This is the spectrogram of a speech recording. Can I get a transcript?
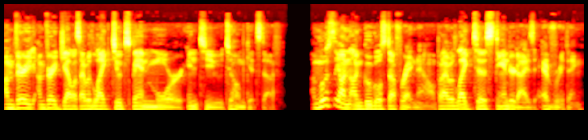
I'm very I'm very jealous. I would like to expand more into to HomeKit stuff. I'm mostly on on Google stuff right now, but I would like to standardize everything.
